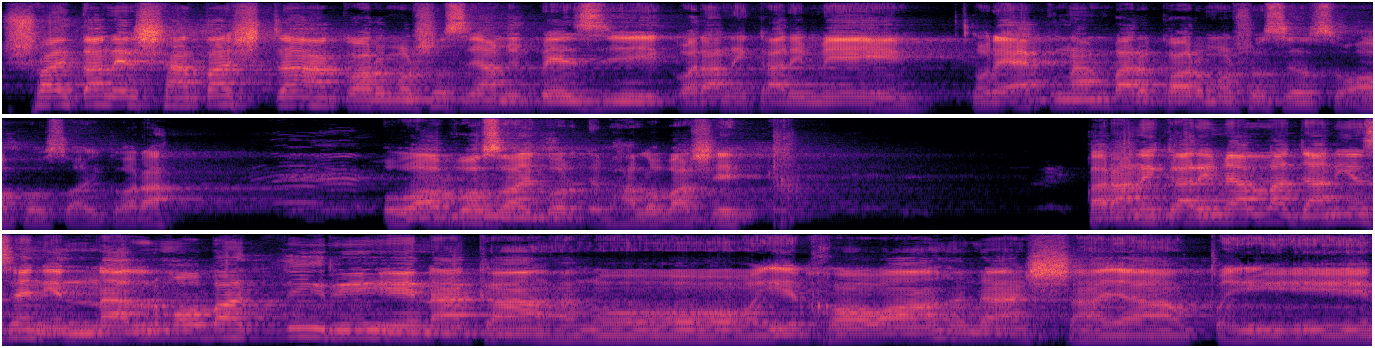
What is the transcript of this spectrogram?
শয়তানের সাতাশটা কর্মসূচি আমি পেয়েছি কোরআনে কারিমে। ওর এক নাম্বার কর্মসূচি হচ্ছে অপচয় করা। ও অপচয় করতে ভালোবাসে। কোরআনে কারিমে আল্লাহ জানিয়েছেন, ইন্নাল মুবাদ্দিরিনা কানু ইখওয়ানা শায়াতিন,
